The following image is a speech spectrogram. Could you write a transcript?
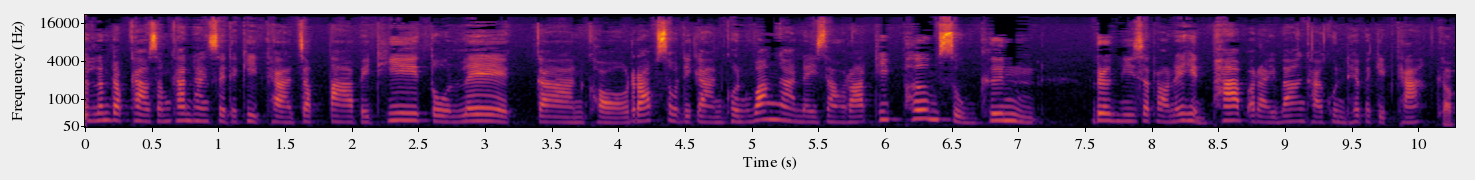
ส่วนลำดับข่าวสำคัญทางเศรษฐกิจค่ะ จับตาไปที่ตัวเลขการขอรับสวัสดิการคนว่างงานในสหรัฐที่เพิ่มสูงขึ้น เรื่องนี้สะท้อนได้เห็นภาพอะไรบ้างคะ คุณเทพกิจคะครับ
